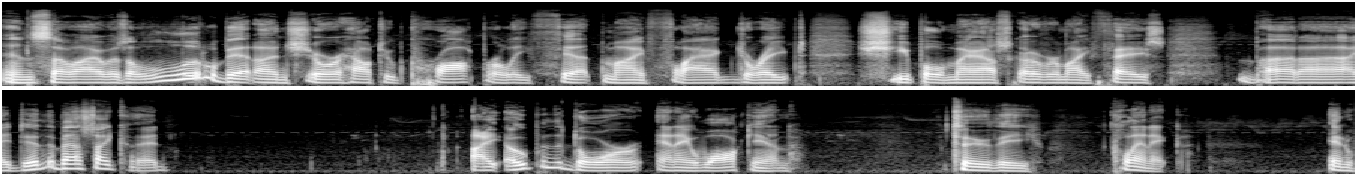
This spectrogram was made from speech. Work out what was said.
And so I was a little bit unsure how to properly fit my flag draped sheeple mask over my face, but uh, I did the best I could. I open the door and I walk in to the clinic. And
